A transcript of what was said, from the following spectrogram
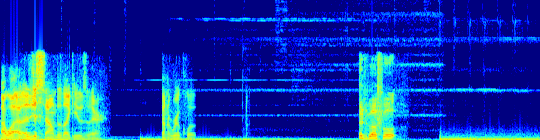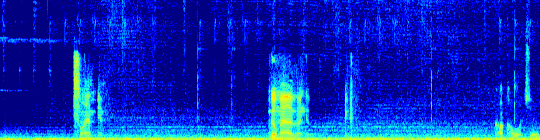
I, well, I- it just sounded like he was there. Kind of real close. It's my fault. Slam him. Go Mav and go. Nick. I'll come with you.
